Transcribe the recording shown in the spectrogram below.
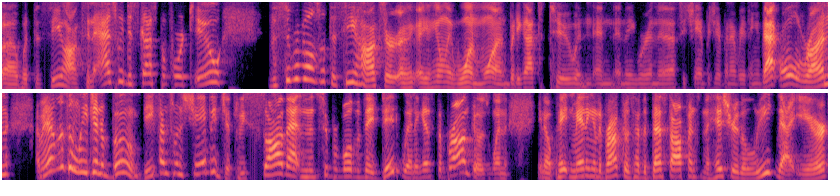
uh, with the Seahawks. And as we discussed before too, the Super Bowls with the Seahawks are uh, he only won one, but he got to two, and, and and they were in the NFC Championship and everything. That whole run, I mean, that was a legion of boom. Defense wins championships. We saw that in the Super Bowl that they did win against the Broncos when you know Peyton Manning and the Broncos had the best offense in the history of the league that year,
